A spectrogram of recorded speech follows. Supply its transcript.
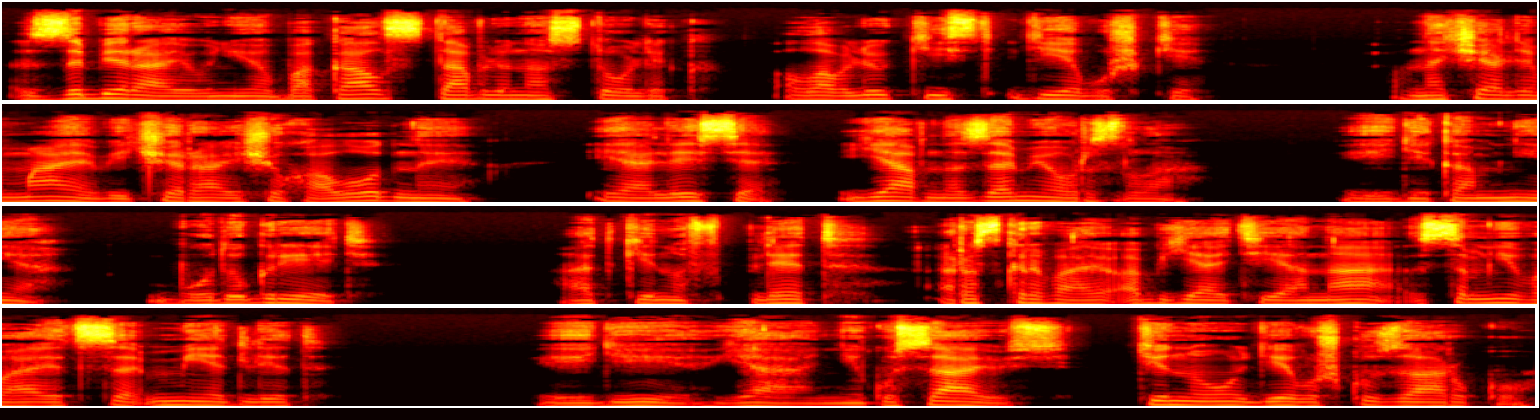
Забираю у нее бокал, ставлю на столик. Ловлю кисть девушки. В начале мая вечера еще холодные, и Олеся явно замерзла. «Иди ко мне, буду греть». Откинув плед, раскрываю объятия, она сомневается, медлит. «Иди, я не кусаюсь». Тяну девушку за руку.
